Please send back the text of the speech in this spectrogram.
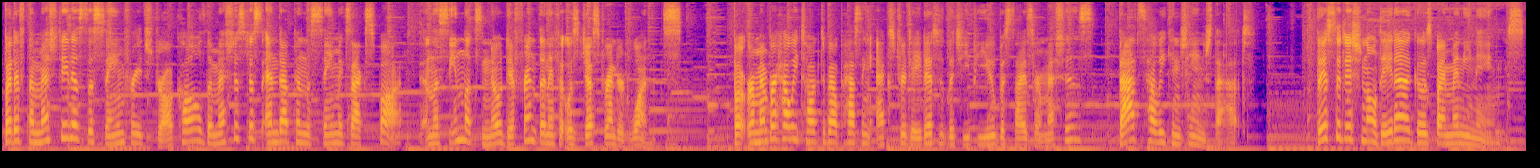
But if the mesh data is the same for each draw call, the meshes just end up in the same exact spot, and the scene looks no different than if it was just rendered once. But remember how we talked about passing extra data to the GPU besides our meshes? That's how we can change that. This additional data goes by many names.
